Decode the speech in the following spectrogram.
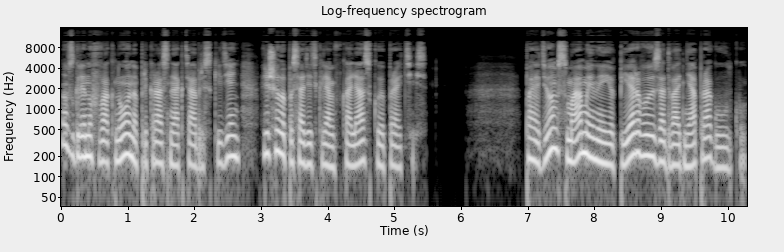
но, взглянув в окно на прекрасный октябрьский день, решила посадить Клем в коляску и пройтись. Пойдем с мамой на ее первую за два дня прогулку.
